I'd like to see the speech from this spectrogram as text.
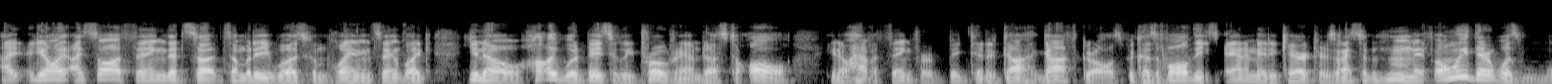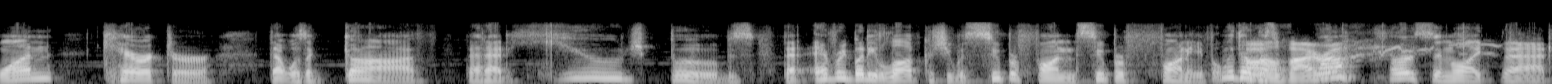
I you know I, I saw a thing that so, somebody was complaining, saying like, you know, Hollywood basically programmed us to all you know have a thing for big titted goth, goth girls because of all these animated characters, and I said, hmm, if only there was one character that was a goth that had huge boobs that everybody loved because she was super fun and super funny. If only there oh was elvira person like that.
